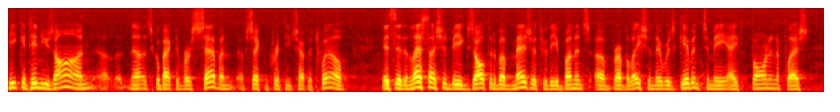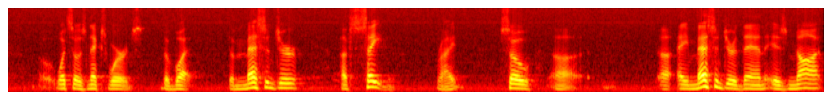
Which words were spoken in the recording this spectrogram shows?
he continues on. Uh, now let's go back to verse 7 of 2 Corinthians chapter 12. It said, Unless I should be exalted above measure through the abundance of revelation, there was given to me a thorn in the flesh. What's those next words? The what? The messenger of Satan, right? So uh, uh, a messenger then is not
